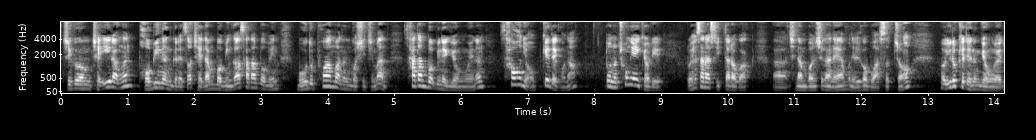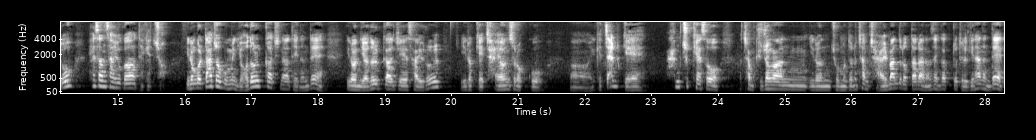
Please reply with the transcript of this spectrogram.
지금 제1항은 법인은 그래서 재단 법인과 사단 법인 모두 포함하는 것이지만 사단 법인의 경우에는 사원이 없게 되거나 또는 총회의 결의로 해산할 수 있다라고 어, 지난번 시간에 한번 읽어보았었죠. 어, 이렇게 되는 경우에도 해산 사유가 되겠죠. 이런 걸 따져보면 8가지나 되는데 이런 8가지의 사유를 이렇게 자연스럽고 어, 이렇게 짧게 함축해서 참 규정한 이런 조문들은 참 잘 만들었다라는 생각도 들긴 하는데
